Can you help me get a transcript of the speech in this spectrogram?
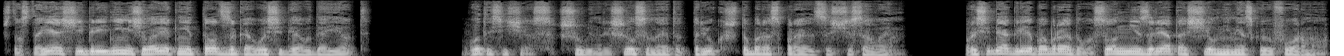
что стоящий перед ними человек не тот, за кого себя выдает. Вот и сейчас Шубин решился на этот трюк, чтобы расправиться с часовым. Про себя Глеб обрадовался, он не зря тащил немецкую форму.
